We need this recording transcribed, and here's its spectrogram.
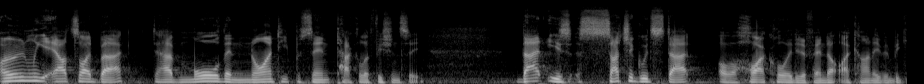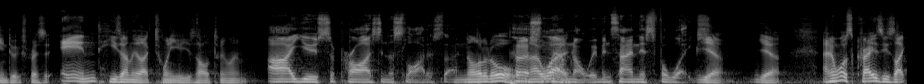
only outside back to have more than 90% tackle efficiency. That is such a good stat of a high quality defender. I can't even begin to express it. And he's only like 20 years old, 21. Are you surprised in the slightest, though? Not at all. Personally, no way. I'm not. We've been saying this for weeks. Yeah, yeah. And what's crazy is like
